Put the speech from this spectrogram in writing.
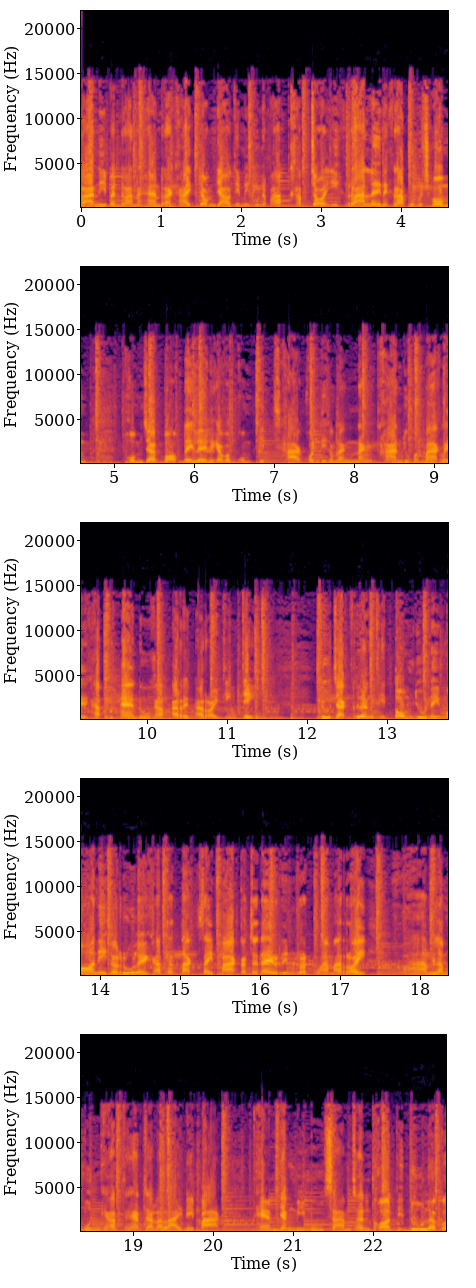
ร้านนี้เป็นร้านอาหารราคาย่อมเยาวที่มีคุณภาพครับจอยอีกร้านเลยนะครับคุณผู้ชม ผมจะบอกได้เลยนะครับว่าผมอิจฉาคนที่กำลังนั่งทานอยู่มากๆเลยครับแม่ดูครับอร่อยอร่อยจริง ๆ ดูจากเครื่องที่ต้มอยู่ในหม้อนี่ก็รู้เลยครับ ถ้าตักใส่ปากก็จะได้ริมรสความอร่อย ความละมุนครับ แทบจะละลายในปาก แถมยังมีหมูสามชั้นทอดที่ดูแล้วก็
